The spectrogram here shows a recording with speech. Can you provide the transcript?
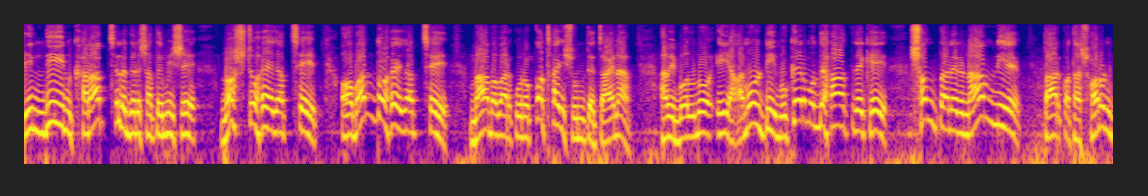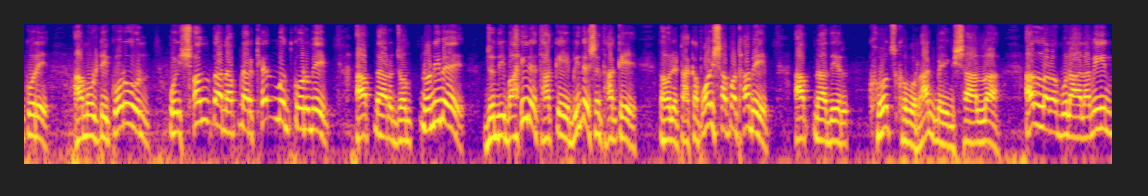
দিন দিন খারাপ ছেলেদের সাথে মিশে নষ্ট হয়ে যাচ্ছে, অবাধ্য হয়ে যাচ্ছে, মা বাবার কোনো কথাই শুনতে চায় না। আমি বলব, এই আমলটি বুকের মধ্যে হাত রেখে সন্তানের নাম নিয়ে তার কথা স্মরণ করে আমলটি করুন। ওই সন্তান আপনার খেদমত করবে, আপনার যত্ন নিবে। যদি বাহিরে থাকে, বিদেশে থাকে, তাহলে টাকা পয়সা পাঠাবে। আপনাদের খোঁজ খবর রাখবে ইনশাআল্লাহ। আল্লাহ রাবুল আলমিন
